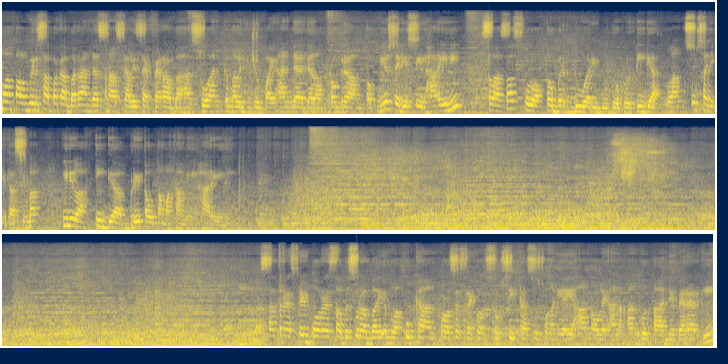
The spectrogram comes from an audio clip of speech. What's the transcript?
Selamat malam pemirsa, apa kabar Anda? Senang sekali saya Vera Bahasuan kembali menjumpai Anda dalam program Top News edisi hari ini, Selasa 10 Oktober 2023. Langsung saja kita simak, inilah tiga berita utama kami hari ini. Satreskrim Polrestabes Surabaya melakukan proses rekonstruksi kasus penganiayaan oleh anak anggota DPR RI,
